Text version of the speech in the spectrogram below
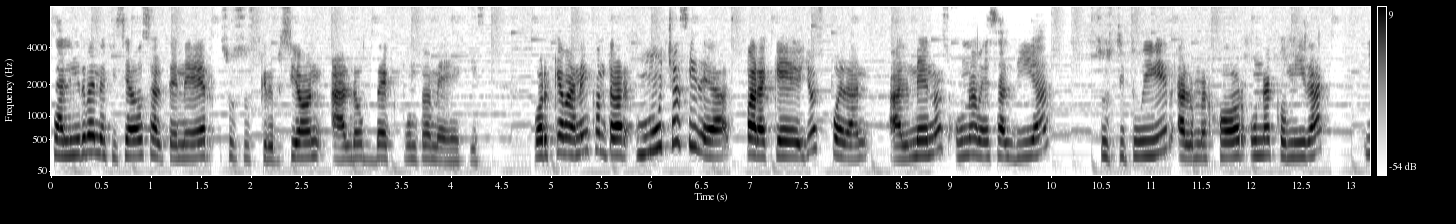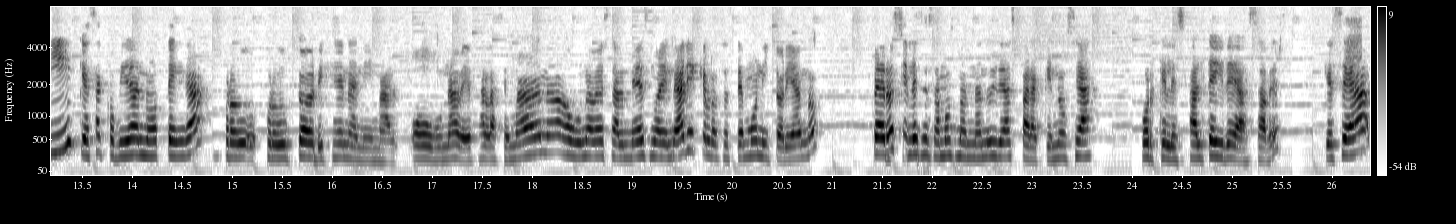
salir beneficiados al tener su suscripción a lovebec.mx, porque van a encontrar muchas ideas para que ellos puedan, al menos una vez al día, sustituir a lo mejor una comida y que esa comida no tenga producto de origen animal o una vez a la semana o una vez al mes. No hay nadie que los esté monitoreando, pero sí les estamos mandando ideas para que no sea porque les falte ideas, ¿sabes? Que sea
